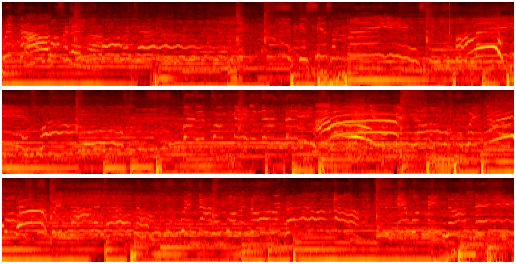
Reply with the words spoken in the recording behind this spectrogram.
Without a woman Zaodspewa. or a girl. This is amazing, man's, a Oh. world. But it would mean nothing. Ah. No, without a woman or a girl It would be nothing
